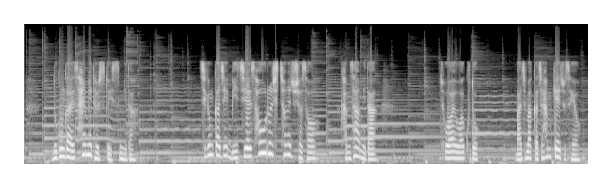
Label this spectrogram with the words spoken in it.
누군가의 삶이 될 수도 있습니다. 지금까지 미지의 서울을 시청해주셔서 감사합니다. 좋아요와 구독 마지막까지 함께 해주세요.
